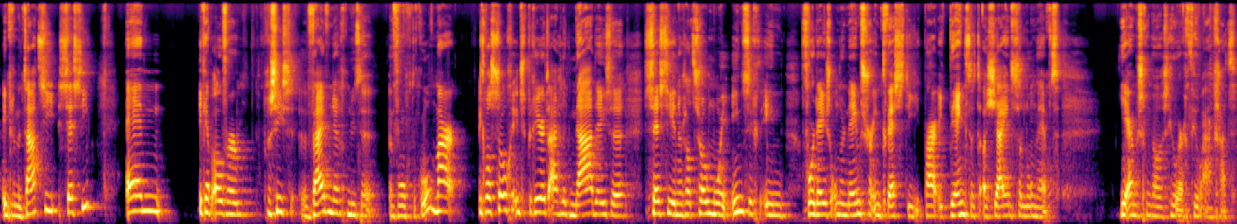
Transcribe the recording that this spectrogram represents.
implementatiesessie. En ik heb over precies 35 minuten een volgende call. Maar ik was zo geïnspireerd eigenlijk na deze sessie. En er zat zo'n mooi inzicht in voor deze ondernemer in kwestie. Waar ik denk dat als jij een salon hebt, je er misschien wel eens heel erg veel aan gaat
